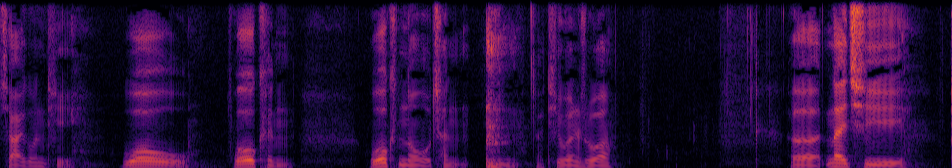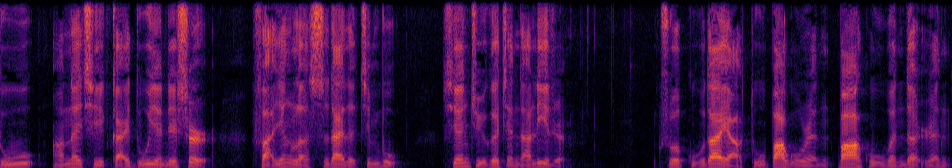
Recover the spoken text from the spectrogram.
下一个问题，Wal Walken Walknoten 提问说，呃，那期读啊，那期改读音这事儿反映了时代的进步。先举个简单例子。说古代呀，读八股人八股文的人，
